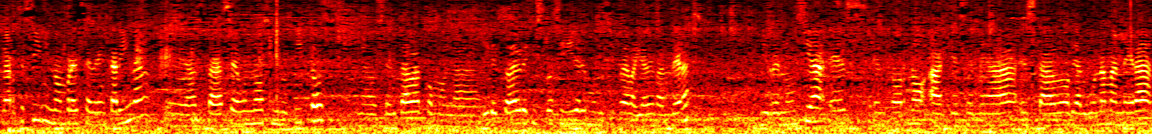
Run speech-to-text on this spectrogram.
Claro que sí, mi nombre es Eden Karina. Eh, hasta hace unos minutitos me ausentaba como la directora del registro civil del municipio de Bahía de Banderas. Mi renuncia es en torno a que se me ha estado de alguna manera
